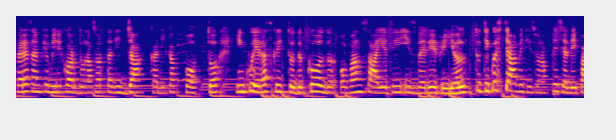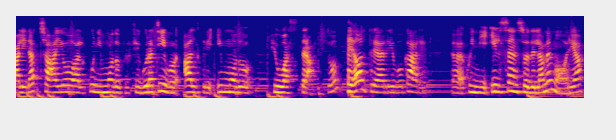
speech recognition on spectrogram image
per esempio mi ricordo una sorta di giacca di cappotto in cui era scritto The cold of anxiety is very real. Tutti questi abiti sono appesi a dei pali d'acciaio, alcuni in modo più figurativo, altri in modo più astratto e oltre a rievocare Uh, quindi il senso della memoria,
